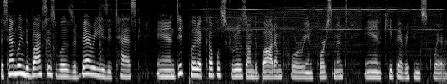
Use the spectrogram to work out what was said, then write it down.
Assembling the boxes was a very easy task and did put a couple screws on the bottom for reinforcement and keep everything square.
